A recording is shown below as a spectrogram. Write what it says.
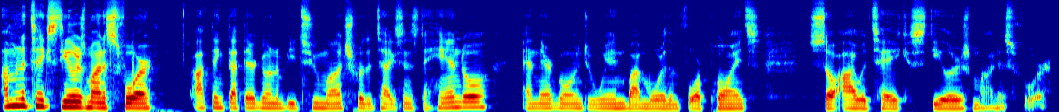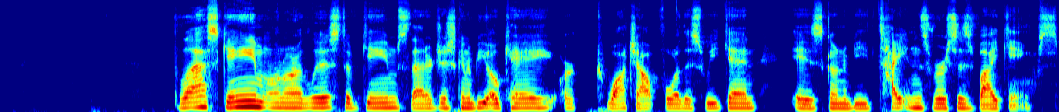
I'm going to take Steelers minus four. I think that they're going to be too much for the Texans to handle, and they're going to win by more than four points. So I would take Steelers minus four. The last game on our list of games that are just going to be okay or to watch out for this weekend is going to be Titans versus Vikings.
